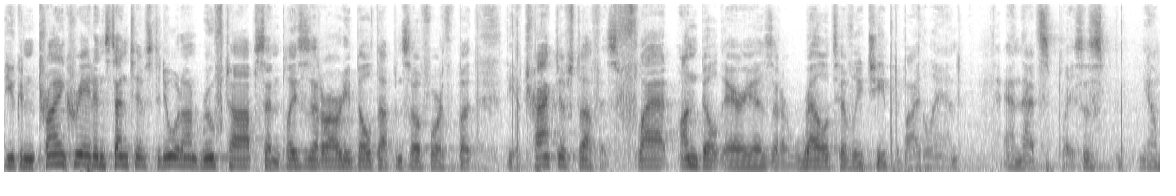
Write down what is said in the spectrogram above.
you can try and create incentives to do it on rooftops and places that are already built up and so forth, but the attractive stuff is flat, unbuilt areas that are relatively cheap to buy the land. And that's places, you know,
